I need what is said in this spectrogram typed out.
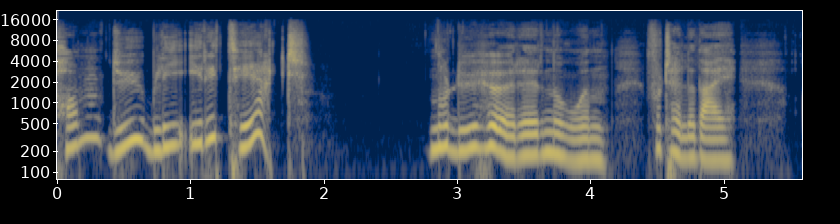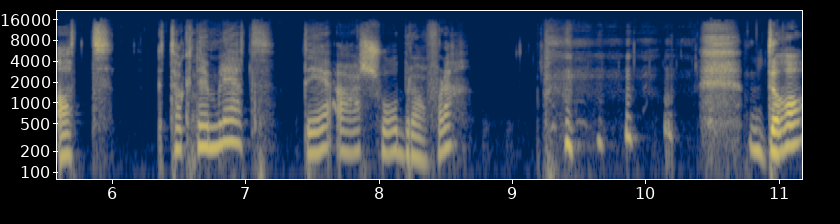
Kan du bli irritert når du hører noen fortelle deg at takknemlighet, det er så bra for deg? da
